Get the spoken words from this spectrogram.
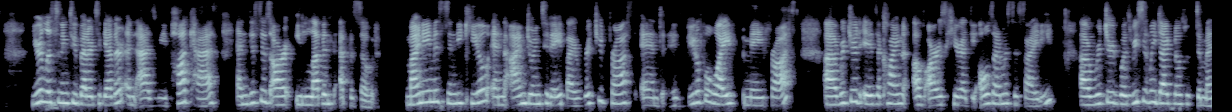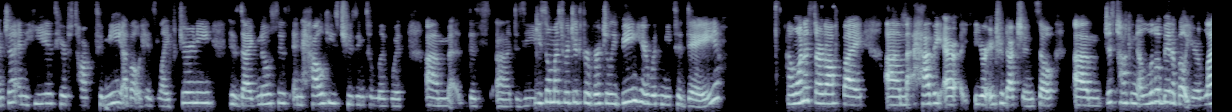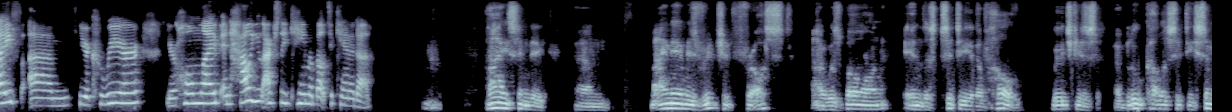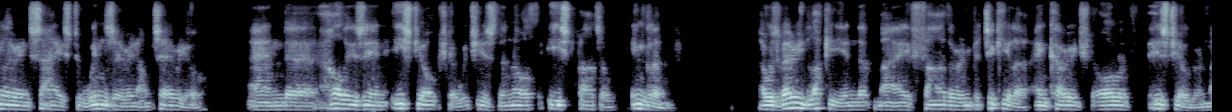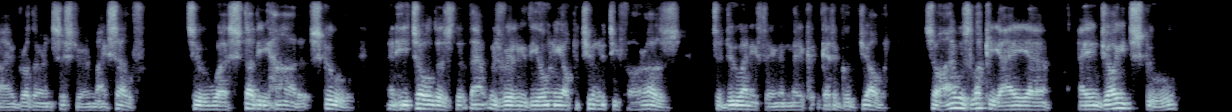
You're listening to Better Together and ASWE podcast, and this is our 11th episode. My name is Cindy Keel, and I'm joined today by Richard Frost and his beautiful wife, May Frost. Uh, Richard is a client of ours here at the Alzheimer's Society. Uh, Richard was recently diagnosed with dementia, and he is here to talk to me about his life journey, his diagnosis, and how he's choosing to live with um, this uh, disease. Thank you so much, Richard, for virtually being here with me today. I want to start off by um, having your introduction. So, um, just talking a little bit about your life, um, your career, your home life, and how you actually came about to Canada. Hi, Cindy. Um, my name is Richard Frost. I was born in the city of Hull, which is a blue collar city similar in size to Windsor in Ontario and uh, Hull is in East Yorkshire, which is the northeast part of England. I was very lucky in that my father, in particular, encouraged all of his children, my brother and sister, and myself, to uh, study hard at school. And he told us that that was really the only opportunity for us to do anything and make get a good job. So I was lucky. I uh, I enjoyed school,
